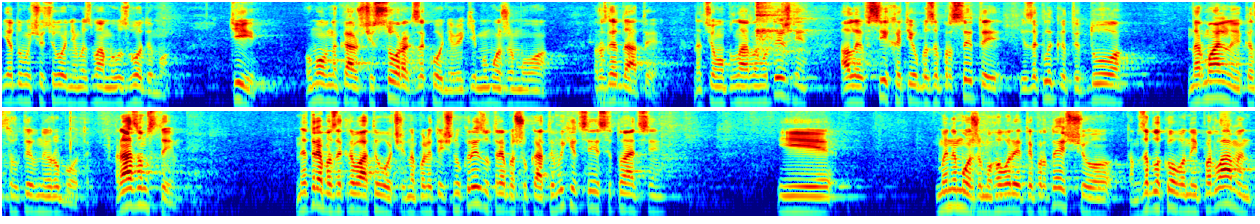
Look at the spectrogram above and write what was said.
Я думаю, що сьогодні ми з вами узгодимо ті, умовно кажучи, 40 законів, які ми можемо розглядати на цьому пленарному тижні. Але всіх хотів би запросити і закликати до нормальної конструктивної роботи. Разом з тим, не треба закривати очі на політичну кризу, треба шукати вихід з цієї ситуації. І ми не можемо говорити про те, що там заблокований парламент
